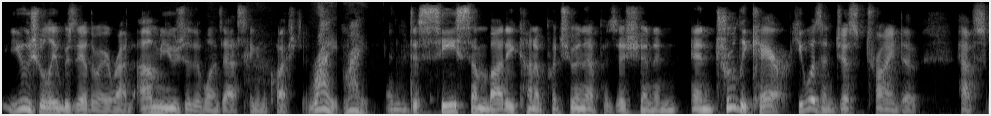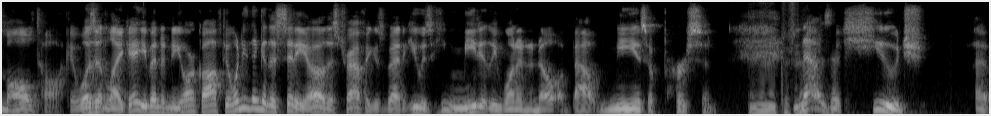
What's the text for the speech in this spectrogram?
usually it was the other way around. I'm usually the ones asking the question. Right, right. And to see somebody kind of put you in that position and and truly care. He wasn't just trying to have small talk. It wasn't like, hey, you've been to New York often. What do you think of the city? Oh, this traffic is bad. He was he immediately wanted to know about me as a person. Interesting. And that was a huge, a,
